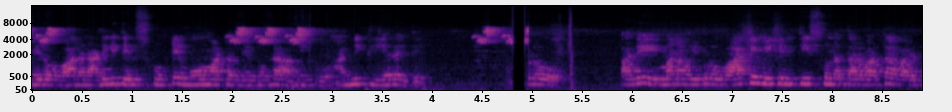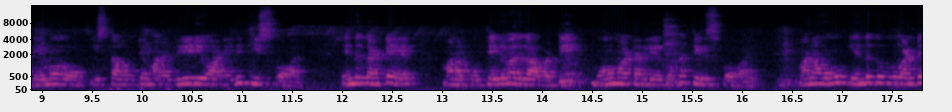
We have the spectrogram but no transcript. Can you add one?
మీరు వాళ్ళని అడిగి తెలుసుకుంటే మోమాటం లేకుండా మీకు అన్నీ క్లియర్ అవుతాయి ఇప్పుడు అది మనం ఇప్పుడు వాషింగ్ మిషన్ తీసుకున్న తర్వాత వాళ్ళ డెమో ఇస్తా ఉంటే మన వీడియో అనేది తీసుకోవాలి. ఎందుకంటే మనకు తెలియదు కాబట్టి మోమాటం లేకుండా తెలుసుకోవాలి. మనం ఎందుకు అంటే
